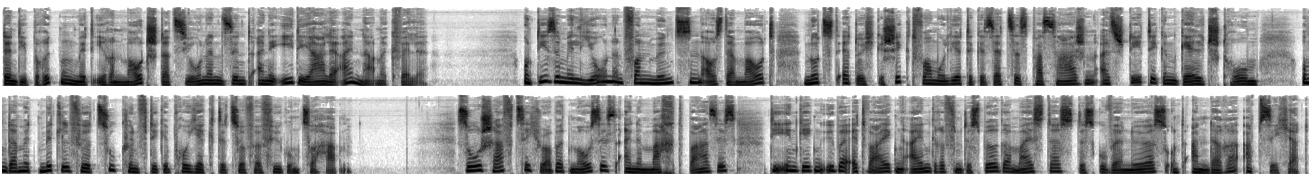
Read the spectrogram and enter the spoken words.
Denn die Brücken mit ihren Mautstationen sind eine ideale Einnahmequelle. Und diese Millionen von Münzen aus der Maut nutzt er durch geschickt formulierte Gesetzespassagen als stetigen Geldstrom, um damit Mittel für zukünftige Projekte zur Verfügung zu haben. So schafft sich Robert Moses eine Machtbasis, die ihn gegenüber etwaigen Eingriffen des Bürgermeisters, des Gouverneurs und anderer absichert.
